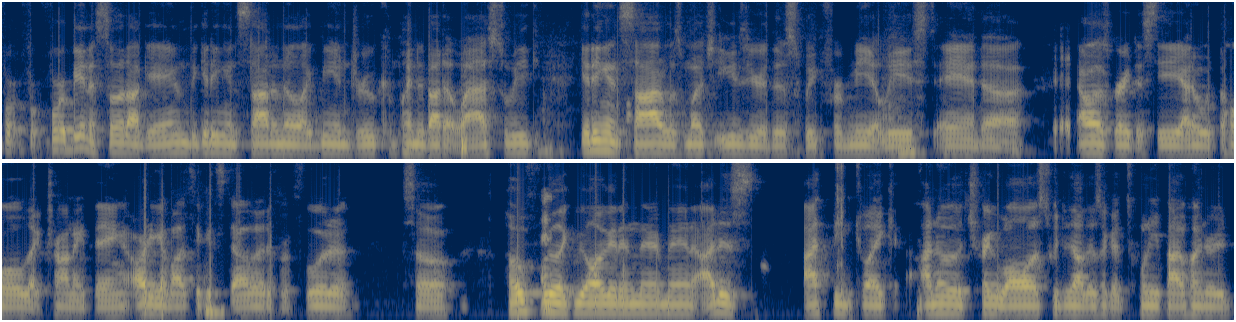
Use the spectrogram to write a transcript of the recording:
for, for, for being a sold out game, the getting inside, I know like me and Drew complained about it last week. Getting inside was much easier this week for me at least. And uh that was great to see. I know with the whole electronic thing, I already got my tickets downloaded for Florida. So hopefully like we all get in there, man. I just I think like I know Trey Wallace tweeted out there's like a 2,500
